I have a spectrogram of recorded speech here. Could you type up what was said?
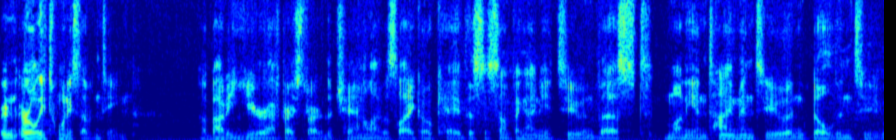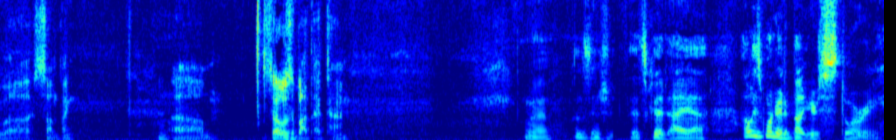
in early 2017. About a year after I started the channel, I was like, okay, this is something I need to invest money and time into and build into uh, something. Um, so it was about that time. Yeah, that was inter- it's good. I uh, I always wondered about your story,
